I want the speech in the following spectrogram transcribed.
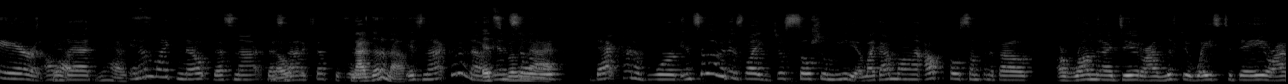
hair and all Yeah. that. Yes. And I'm like, nope, that's not that's Nope. not acceptable. it's not good enough. It's not good enough. It's and really so not. that kind of work, and some of it is like just social media. Like I'm on, I'll post something about a run that I did, or I lifted weights today, or I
